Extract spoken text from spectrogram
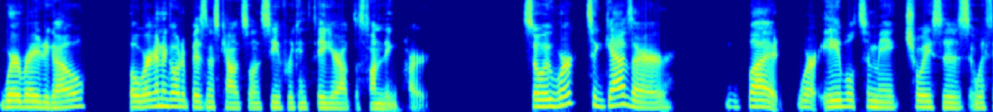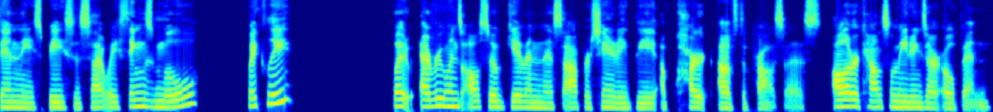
We're ready to go, but we're going to go to Business Council and see if we can figure out the funding part. So we work together, but we're able to make choices within these spaces. So that way things move quickly, but everyone's also given this opportunity to be a part of the process. All of our council meetings are open.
